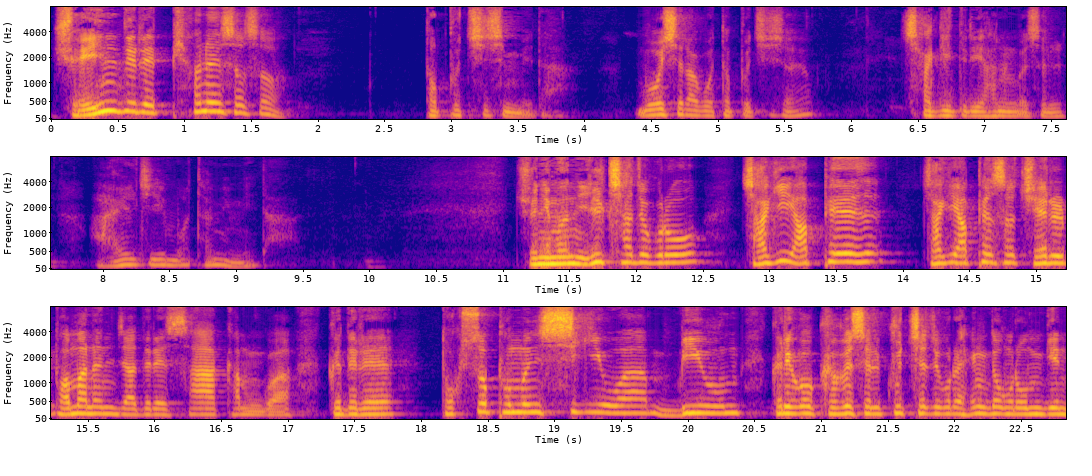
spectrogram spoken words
죄인들의 편에 서서 덧붙이십니다. 무엇이라고 덧붙이셔요? 자기들이 하는 것을 알지 못함입니다. 주님은 1차적으로 자기 앞에, 자기 앞에서 죄를 범하는 자들의 사악함과 그들의 독소 품은 시기와 미움, 그리고 그것을 구체적으로 행동으로 옮긴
